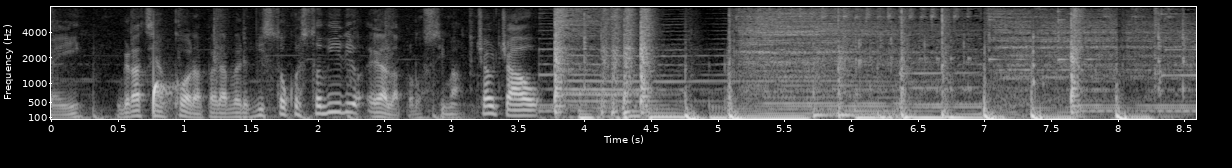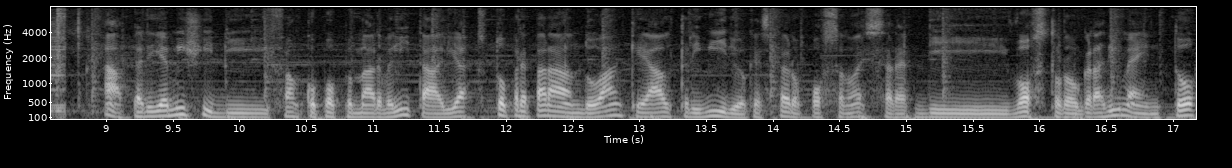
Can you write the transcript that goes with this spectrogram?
PMI. Grazie ancora per aver visto questo video e alla prossima. Ciao ciao! Ah, per gli amici di Funko Pop Marvel Italia sto preparando anche altri video che spero possano essere di vostro gradimento,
